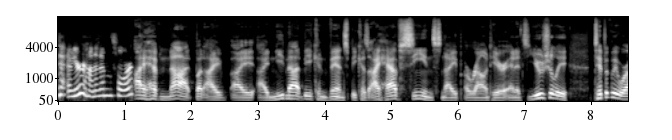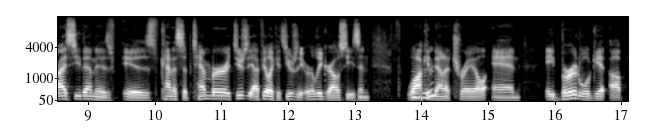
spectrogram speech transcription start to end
Have you ever hunted them before? I have not, but I, I I need not be convinced because I have seen snipe around here, and it's usually typically where I see them is is kind of September. It's usually I feel like it's usually early grouse season. Walking mm-hmm. down a trail, and a bird will get up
